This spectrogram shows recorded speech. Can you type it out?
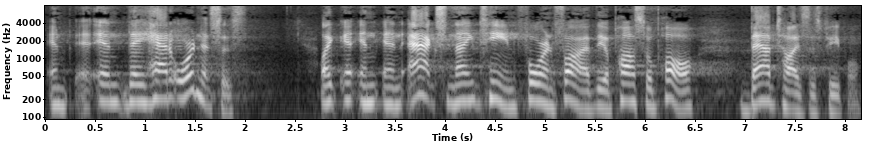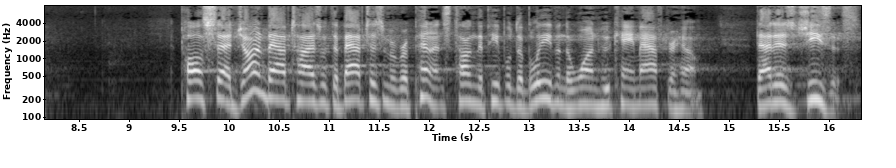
And, and they had ordinances. Like in, in Acts 19, 4 and 5, the apostle Paul baptizes people. Paul said, John baptized with the baptism of repentance, telling the people to believe in the one who came after him. That is Jesus.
